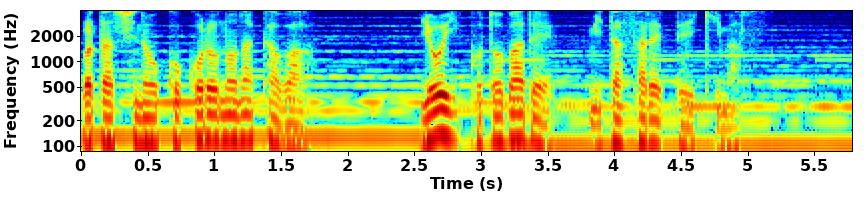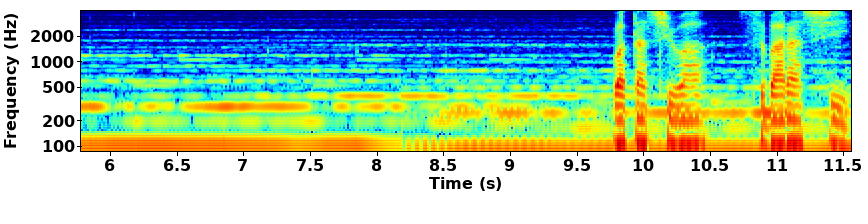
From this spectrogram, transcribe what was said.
私の心の中は良い言葉で満たされていきます。私は素晴らしい。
